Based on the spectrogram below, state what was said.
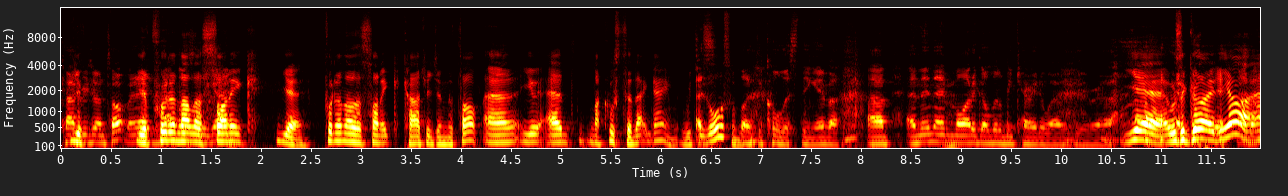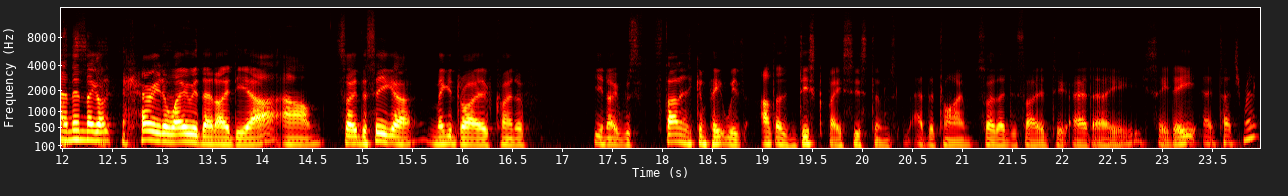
cartridge on top. And You put Knuckles another. Sonic, yeah, put another Sonic cartridge in the top, and you add Knuckles to that game, which That's is awesome. Like the coolest thing ever. Um, and then they might have got a little bit carried away with their. Uh, yeah, it was a good idea, and then they got carried away with that idea. Um, so the Sega Mega Drive kind of, you know, was starting to compete with other disc-based systems at the time. So they decided to add a CD attachment,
